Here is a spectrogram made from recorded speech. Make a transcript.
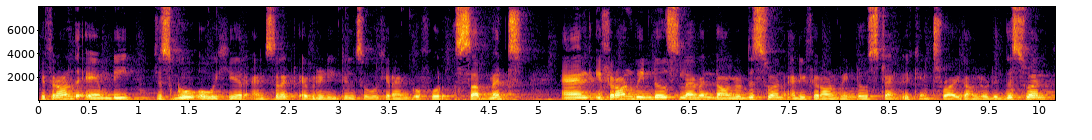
If you're on the AMD, just go over here and select every details over here and go for submit. And if you're on Windows 11, download this one. And if you're on Windows 10, you can try downloading this one.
